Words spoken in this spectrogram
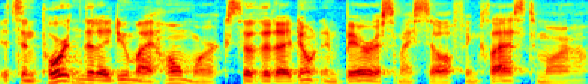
it's important that I do my homework so that I don't embarrass myself in class tomorrow.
